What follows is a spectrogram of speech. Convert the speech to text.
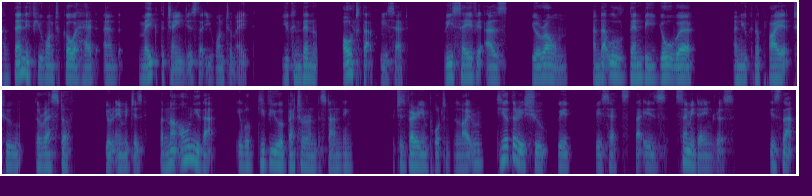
And then, if you want to go ahead and make the changes that you want to make, you can then alter that preset, resave it as your own, and that will then be your work and you can apply it to the rest of your images. But not only that, it will give you a better understanding, which is very important in Lightroom. The other issue with presets that is semi dangerous is that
